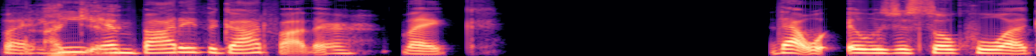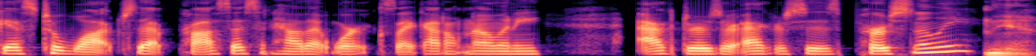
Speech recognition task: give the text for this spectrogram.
but he get it. embodied the Godfather. Like that. W- it was just so cool, I guess, to watch that process and how that works. Like I don't know any actors or actresses personally. yeah,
